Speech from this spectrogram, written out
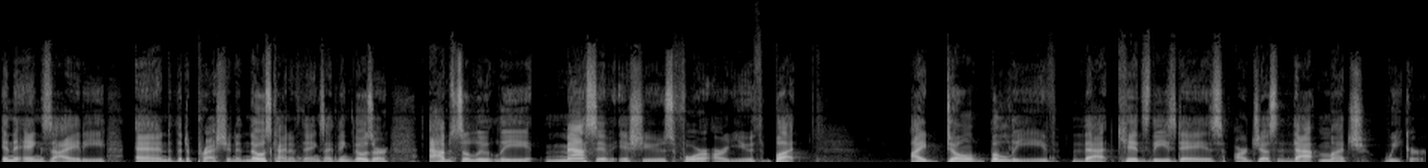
in the anxiety and the depression and those kind of things. I think those are absolutely massive issues for our youth. But I don't believe that kids these days are just that much weaker.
